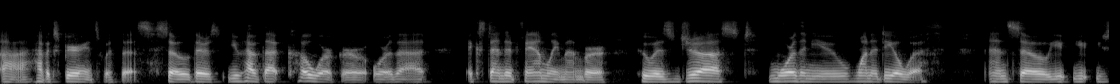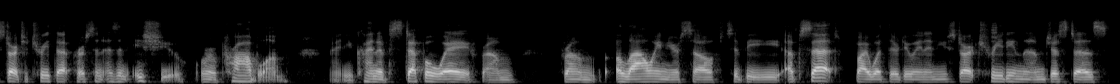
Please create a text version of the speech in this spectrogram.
uh, have experience with this so there's you have that coworker or that extended family member who is just more than you want to deal with. And so you, you, you start to treat that person as an issue or a problem. And you kind of step away from from allowing yourself to be upset by what they're doing and you start treating them just as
